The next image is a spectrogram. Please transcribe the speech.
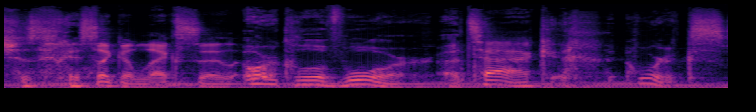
It's just it's like Alexa, Oracle of War, attack works.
